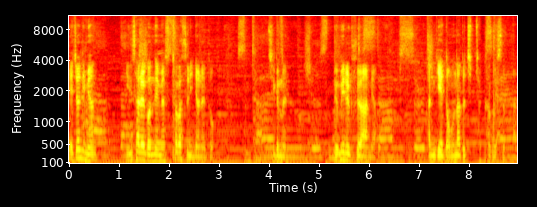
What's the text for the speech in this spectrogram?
예전이면 인사를 건네며 스쳐갔을 인연에도 지금은 의미를 부여하며 관계에 너무나도 집착하고 있었다.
